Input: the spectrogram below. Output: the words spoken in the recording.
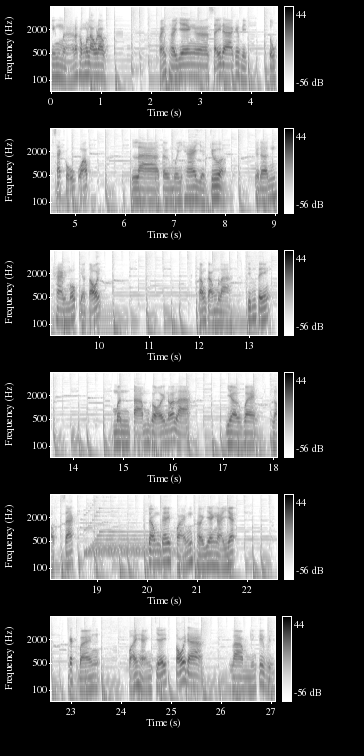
nhưng mà nó không có lâu đâu. Khoảng thời gian ờ, xảy ra cái việc tuột xác cũ của ốc là từ 12 giờ trưa cho đến 21 giờ tối tổng cộng là 9 tiếng. Mình tạm gọi nó là giờ vàng lột xác. Trong cái khoảng thời gian này á, các bạn phải hạn chế tối đa làm những cái việc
